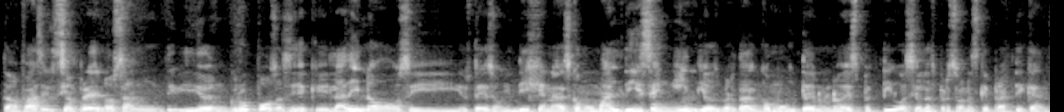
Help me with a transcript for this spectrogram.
tan fácil. Siempre nos han dividido en grupos así de que ladinos y ustedes son indígenas, como mal dicen indios, ¿verdad? Como un término despectivo hacia las personas que practican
